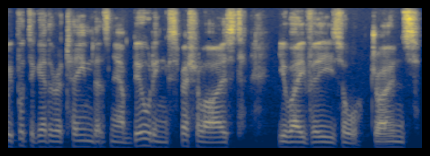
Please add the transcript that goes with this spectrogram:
we put together a team that's now building specialized UAVs or drones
